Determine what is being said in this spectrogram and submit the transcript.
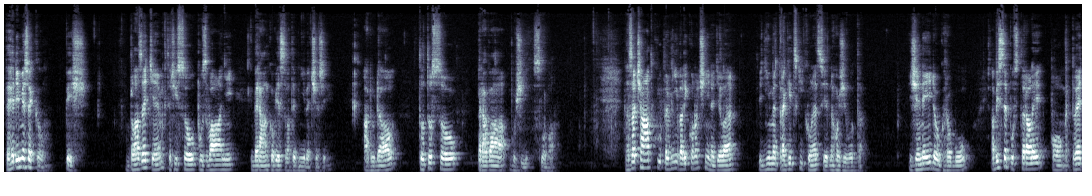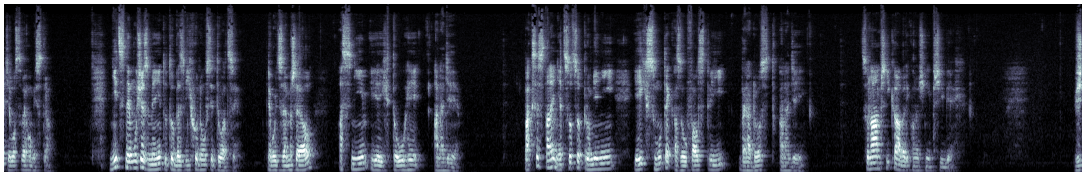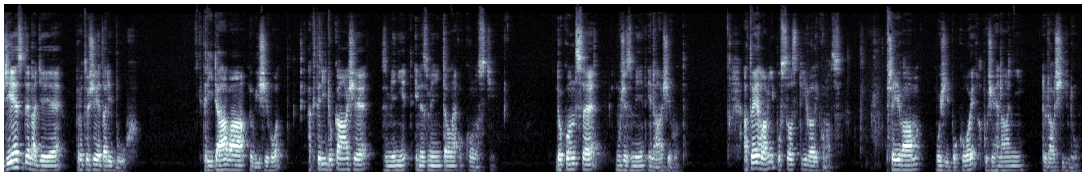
Tehdy mi řekl, piš, blaze těm, kteří jsou pozváni k Beránkově svatební večeři. A dodal, toto jsou pravá boží slova. Na začátku první velikonoční neděle vidíme tragický konec jednoho života. Ženy jdou k hrobu, aby se postarali o mrtvé tělo svého mistra. Nic nemůže změnit tuto bezvýchodnou situaci, neboť zemřel a s ním i jejich touhy a naděje. Pak se stane něco, co promění jejich smutek a zoufalství v radost a naději. Co nám říká velikonoční příběh? Vždy je zde naděje, protože je tady Bůh, který dává nový život a který dokáže změnit i nezměnitelné okolnosti. Dokonce může změnit i náš život. A to je hlavní poselství Velikonoc. Přeji vám boží pokoj a požehnání do dalších dnů.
